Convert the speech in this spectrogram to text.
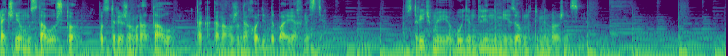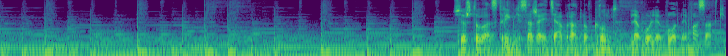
Начнем мы с того, что подстрижем ротаву, так как она уже доходит до поверхности. Стричь мы ее будем длинными изогнутыми ножницами. Все, что вы отстригли, сажаете обратно в грунт для более плотной посадки.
